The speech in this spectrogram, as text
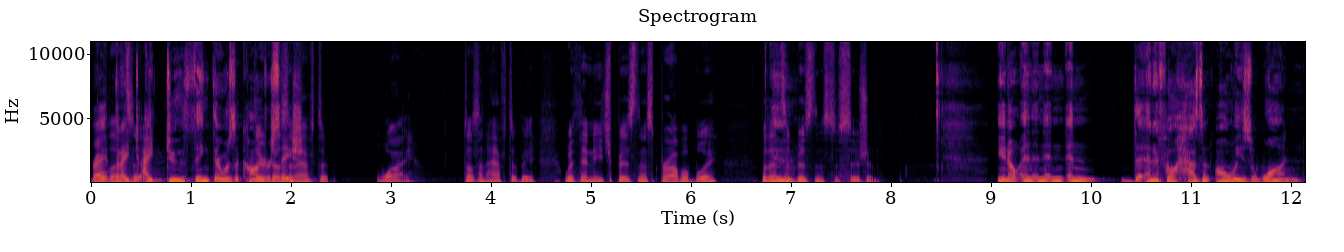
right? Well, but. I, I do think there was a there conversation. doesn't have to. Why? Doesn't have to be within each business, probably, but that's Yeah. a business decision. You know, and, and and the NFL hasn't always won.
